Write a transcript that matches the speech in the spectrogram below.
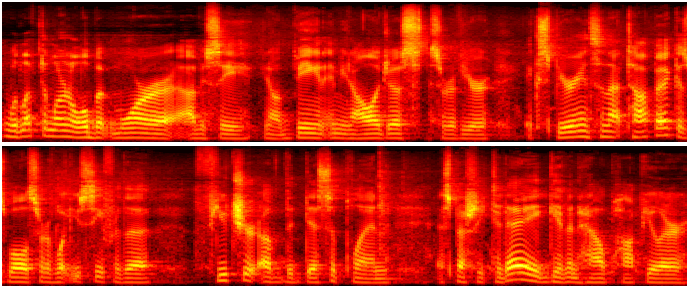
Would love to learn a little bit more. Obviously, you know, being an immunologist, sort of your experience in that topic, as well as sort of what you see for the future of the discipline, especially today, given how popular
